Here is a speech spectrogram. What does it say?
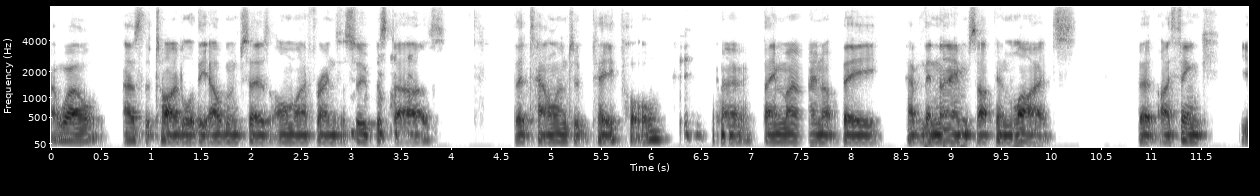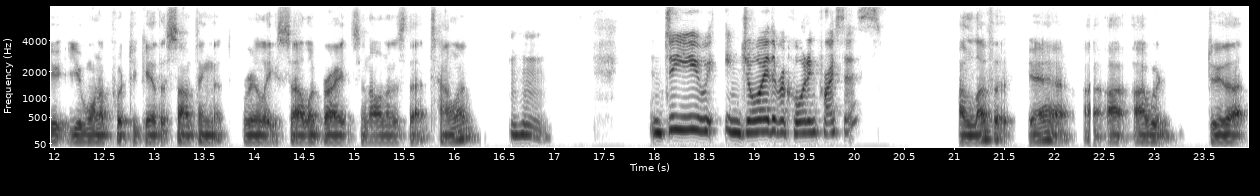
uh, well, as the title of the album says, all my friends are superstars. They're talented people. You know, they may not be have their names up in lights, but I think you you want to put together something that really celebrates and honors that talent. Mm-hmm. And do you enjoy the recording process? I love it. Yeah, I, I, I would do that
